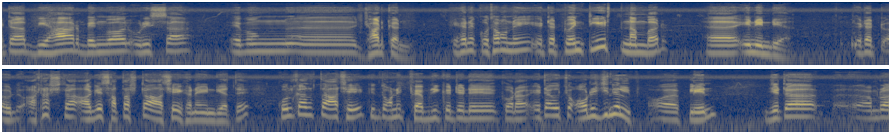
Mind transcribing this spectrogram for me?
এটা বিহার, বেঙ্গল, উড়িষ্যা এবং ঝাড়খণ্ড। এখানে কোথাও নেই। এটা twenty eight number in India এটা আঠাশটা আগে সাতাশটা আছে এখানে ইন্ডিয়াতে কলকাতাতে আছে, কিন্তু অনেক ফ্যাব্রিকেটেডে করা। এটা হচ্ছে অরিজিনাল প্লেন যেটা আমরা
